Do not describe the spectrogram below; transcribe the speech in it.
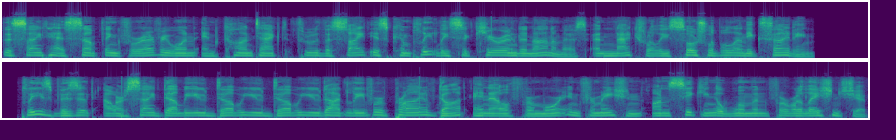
The site has something for everyone and contact through the site is completely secure and anonymous and naturally sociable and exciting. Please visit our site www.lieverprive.nl for more information on seeking a woman for relationship.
